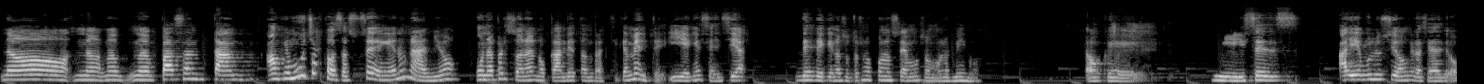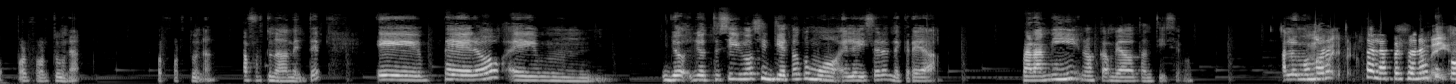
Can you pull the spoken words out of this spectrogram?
No, no, no, pasan tan. Aunque muchas cosas suceden en un año, una persona no cambia tan drásticamente. Y en esencia, desde que nosotros nos conocemos somos los mismos. Aunque dices, hay evolución, gracias a Dios, por fortuna, por fortuna, afortunadamente. Eh, pero em, yo, yo te sigo sintiendo como el Acer el de Crea. Para mí no has cambiado tantísimo. A lo mejor las personas que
